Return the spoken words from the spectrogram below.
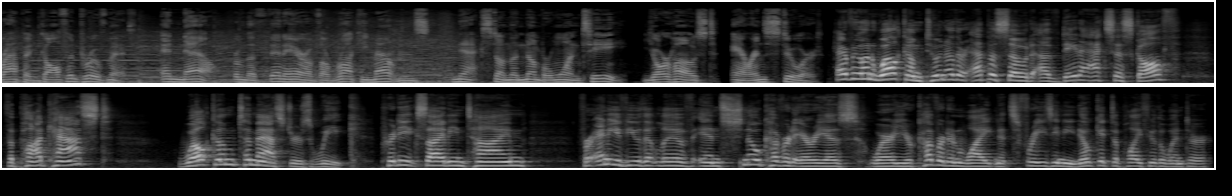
rapid golf improvement. And now, from the thin air of the Rocky Mountains, next on the number one tee, your host, Aaron Stewart. Hey everyone, welcome to another episode of Data Access Golf, the podcast. Welcome to Masters Week. Pretty exciting time for any of you that live in snow covered areas where you're covered in white and it's freezing and you don't get to play through the winter.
